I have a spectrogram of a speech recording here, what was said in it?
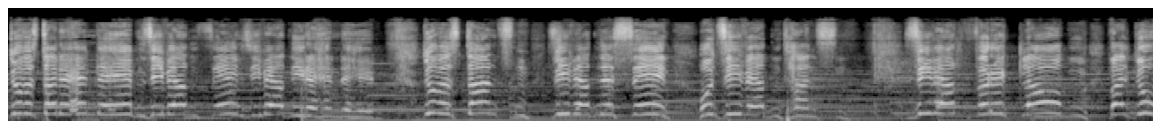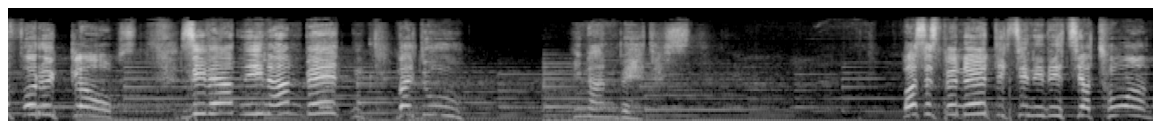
Du wirst deine Hände heben, sie werden sehen, sie werden ihre Hände heben. Du wirst tanzen, sie werden es sehen und sie werden tanzen. Sie werden verrückt glauben, weil du verrückt glaubst. Sie werden ihn anbeten, weil du ihn anbetest. Was es benötigt, sind Initiatoren.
